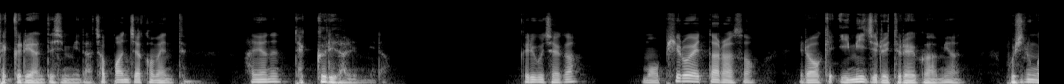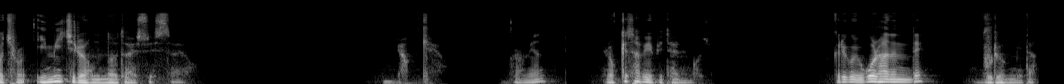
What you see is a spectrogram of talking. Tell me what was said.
댓글이란 뜻입니다. 첫 번째 코멘트 하면은 댓글이 달립니다. 그리고 제가 뭐 필요에 따라서 이렇게 이미지를 드래그하면 보시는 것처럼 이미지를 업로드할 수 있어요. 이렇게요? 그러면 이렇게 삽입이 되는 거죠. 그리고 이걸 하는데 무료입니다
